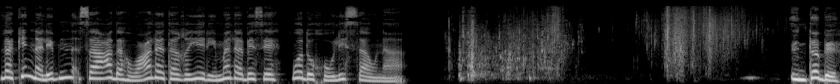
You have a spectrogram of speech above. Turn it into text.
لكن الابن ساعده على تغيير ملابسه ودخول الساونا. انتبه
